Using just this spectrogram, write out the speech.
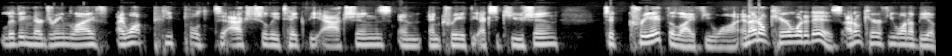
living their dream life i want people to actually take the actions and and create the execution to create the life you want and i don't care what it is i don't care if you want to be a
